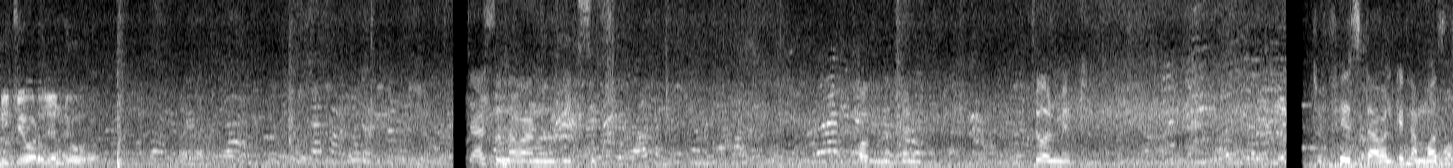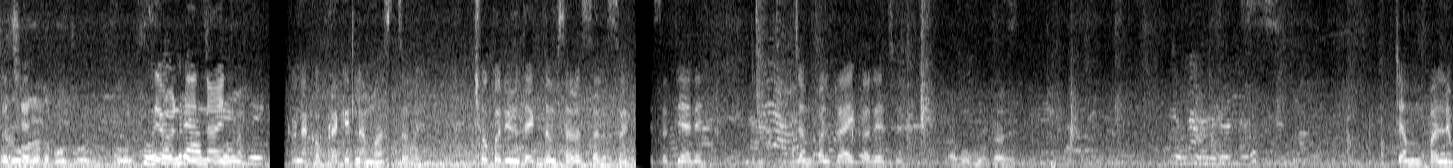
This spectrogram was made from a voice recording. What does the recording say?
નીચે વાળો છે ને જોવો. ચારસો નવ્વાણું બેડશીટ છે નથી ડોરમેટ ફેસ ટાવલ કેટલા મસ્ત છે. સેવન્ટી નાઇનમાં કપડાં કેટલા મસ્ત હોય છોકરીનું તો એકદમ સરસ સરસ હોય. અત્યારે ચંપલ ટ્રાય કરે છે. ચંપલ ને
